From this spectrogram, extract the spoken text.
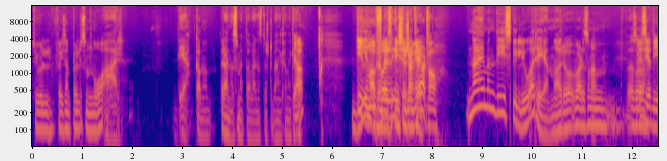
Tool for eksempel, som nå er Det kan jo regnes som et av verdens største band, kan det ikke? Ja. De har Innenfor fremdeles nisjesjanger, i hvert fall. Nei, men de spiller jo arenaer, og hva er det som altså, vil si at de,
